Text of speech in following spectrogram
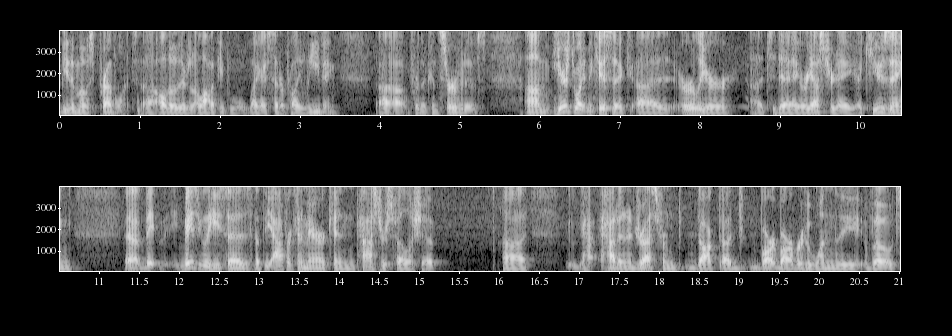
be the most prevalent. Uh, although there's a lot of people, like I said, are probably leaving uh, uh for the conservatives. Um, here's Dwight McKissic uh, earlier uh, today or yesterday accusing. Uh, basically, he says that the African American Pastors Fellowship had an address from Doc, Bart Barber, who won the vote,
